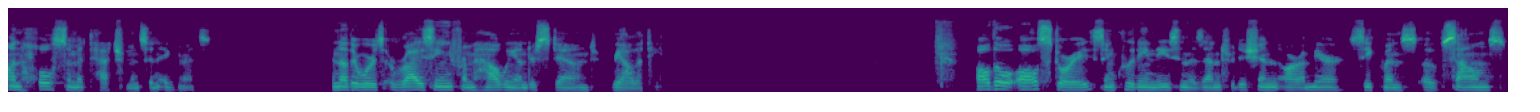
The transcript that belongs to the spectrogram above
unwholesome attachments and ignorance. In other words, arising from how we understand reality. Although all stories, including these in the Zen tradition, are a mere sequence of sounds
